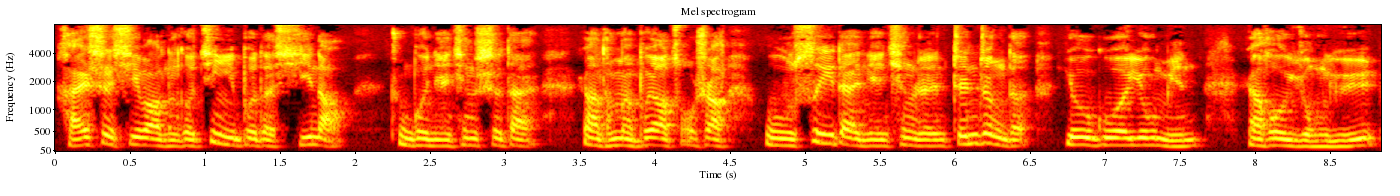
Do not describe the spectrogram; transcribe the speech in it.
还是希望能够进一步的洗脑中国年轻时代，让他们不要走上五四一代年轻人真正的忧国忧民，然后勇于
